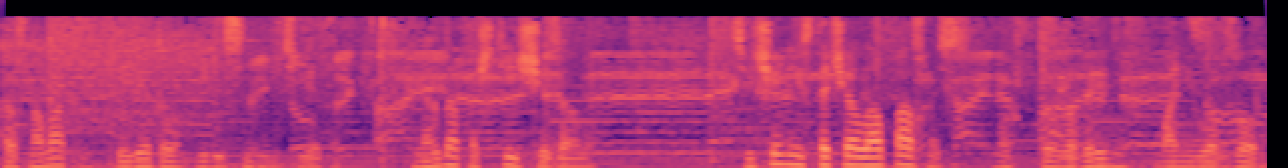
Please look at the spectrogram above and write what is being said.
красноватым, фиолетовым или синим цветом. Иногда почти исчезало. Свечение источало опасность, но в то же время манило взор.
